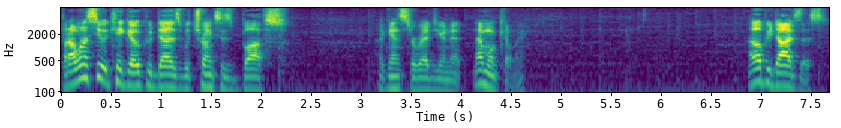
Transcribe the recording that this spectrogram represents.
But I want to see what Kid Goku does with Trunks' buffs against a red unit. That won't kill me. I hope you dodge this.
